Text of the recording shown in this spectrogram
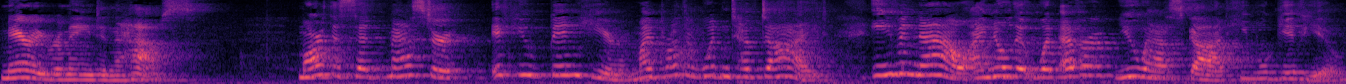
Mary remained in the house. Martha said, Master, if you'd been here, my brother wouldn't have died. Even now, I know that whatever you ask God, he will give you.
